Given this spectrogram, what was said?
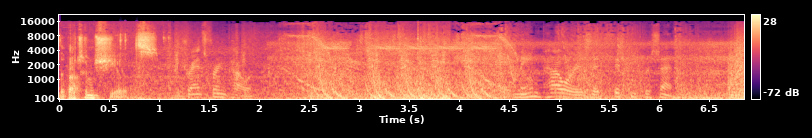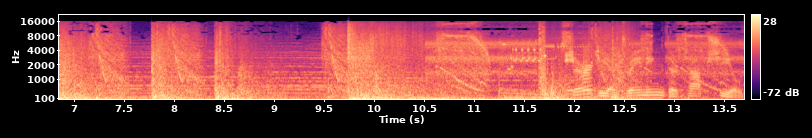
The bottom shields. Transferring power. Main power is at 50%. Sir, we are draining their top shield.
